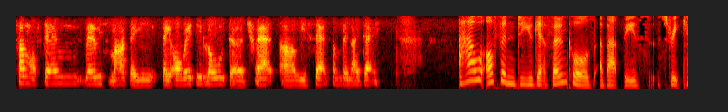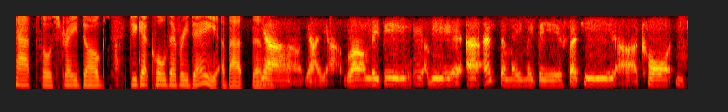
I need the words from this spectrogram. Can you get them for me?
some of them very smart. They they already know the threat uh, reset something like that. How often do you get phone calls about these street cats or stray dogs? Do you get calls every day about them? Yeah, yeah, yeah. Well, maybe we uh, estimate maybe 30 uh, call each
